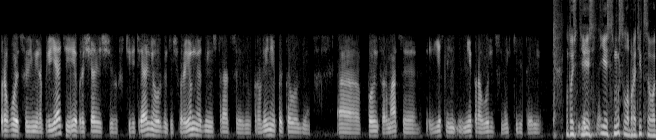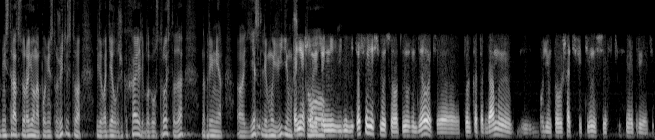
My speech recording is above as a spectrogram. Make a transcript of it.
проводятся ли мероприятия и обращались в территориальные органы, то есть в районные администрации, в управление по экологии э, по информации, если не проводится на их территории. Ну, то есть есть, есть смысл обратиться в администрацию района по месту жительства или в отдел ЖКХ или благоустройства, да, например, э, если мы видим, Конечно, что... это не, не то, что есть смысл, это нужно делать, э, только тогда мы будем повышать эффективность всех мероприятий.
